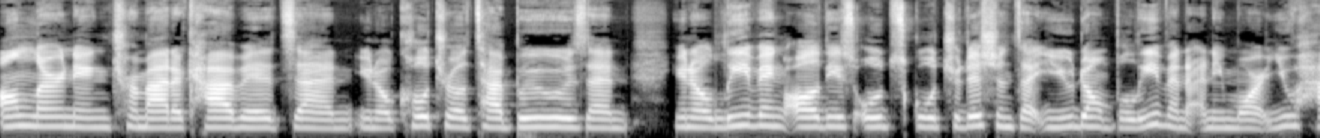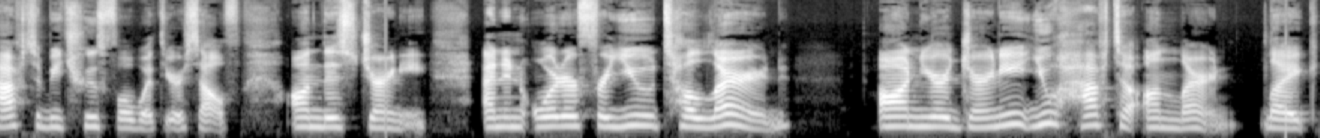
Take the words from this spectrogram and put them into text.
unlearning traumatic habits and you know cultural taboos and you know leaving all these old school traditions that you don't believe in anymore. You have to be truthful with yourself on this journey. And in order for you to learn on your journey you have to unlearn. Like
